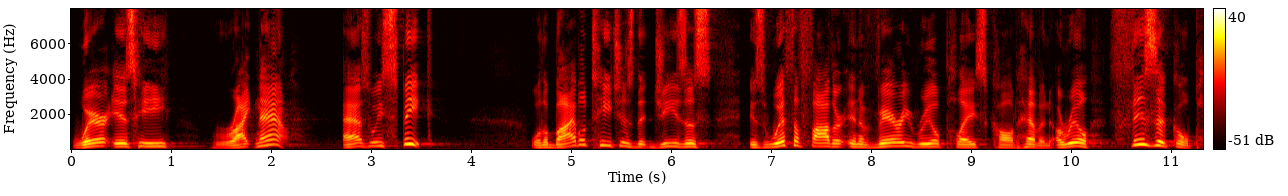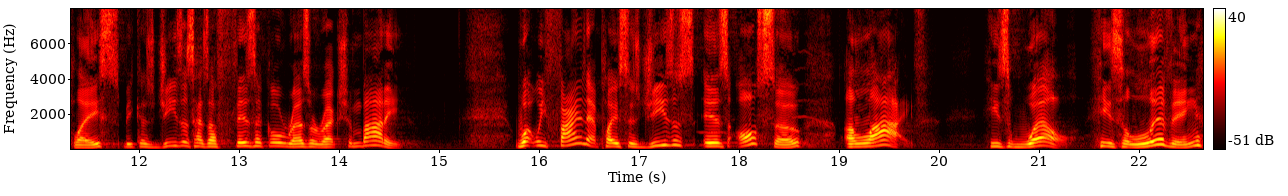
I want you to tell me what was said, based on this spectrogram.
Where is he right now as we speak? Well, the Bible teaches that Jesus is with the Father in a very real place called heaven, a real physical place because Jesus has a physical resurrection body. What we find in that place is Jesus is also alive. He's well. He's living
